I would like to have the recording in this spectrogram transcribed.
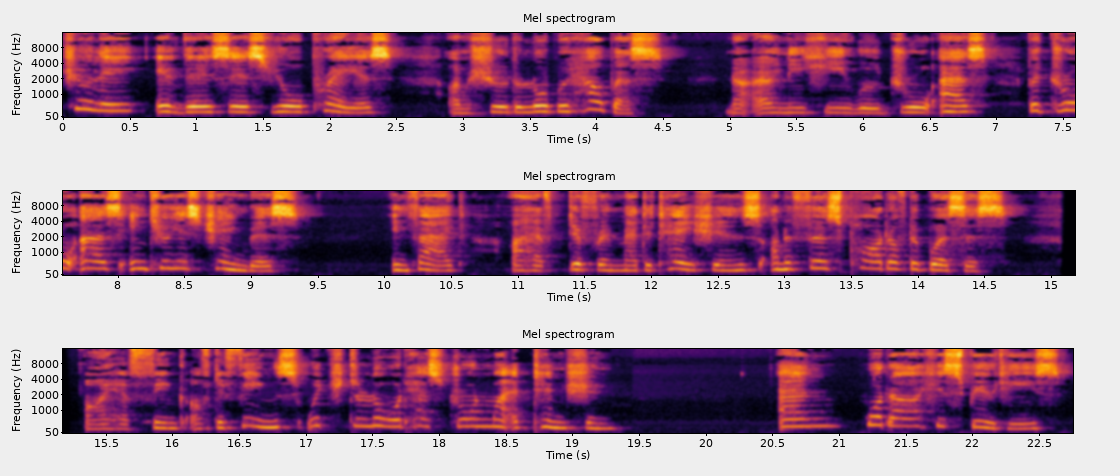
Truly, if this is your prayers, I'm sure the Lord will help us. Not only He will draw us, but draw us into His chambers. In fact, I have different meditations on the first part of the verses. I have think of the things which the Lord has drawn my attention. And what are his beauties?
